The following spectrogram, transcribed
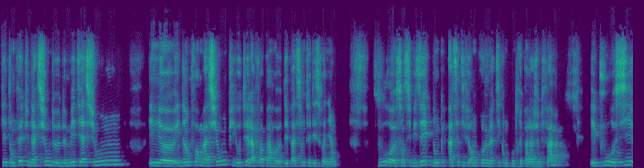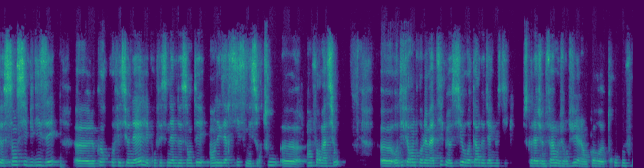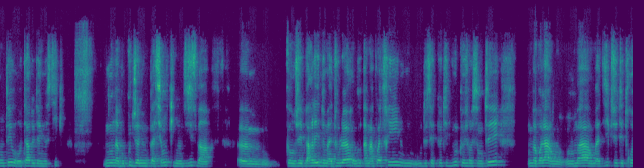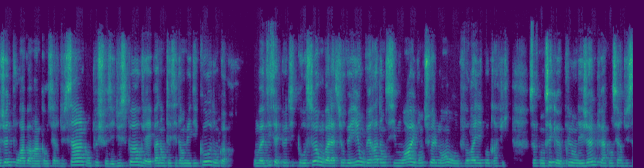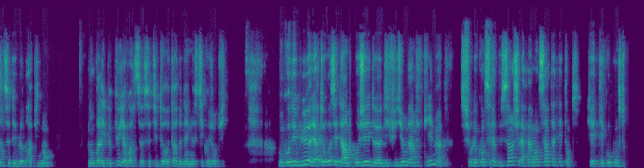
qui est en fait une action de, de médiation et, et d'information pilotée à la fois par des patientes et des soignants pour euh, sensibiliser donc à ces différentes problématiques rencontrées par la jeune femme et pour aussi euh, sensibiliser euh, le corps professionnel, les professionnels de santé en exercice, mais surtout en formation, aux différentes problématiques, mais aussi au retard de diagnostic. Parce que la jeune femme aujourd'hui, elle est encore trop confrontée au retard de diagnostic. Nous, on a beaucoup de jeunes patientes qui nous disent, ben, quand j'ai parlé de ma douleur à ma poitrine ou, ou, de cette petite boule que je ressentais, ben voilà, on, m'a on m'a dit que j'étais trop jeune pour avoir un cancer du sein, qu'en plus je faisais du sport, j'avais pas d'antécédents médicaux, donc euh, on m'a dit cette petite grosseur, on va la surveiller, on verra dans six mois, éventuellement on fera une échographie. Sauf qu'on sait que plus on est jeune, plus un cancer du sein se développe rapidement. Donc voilà, il peut plus y avoir ce, ce type de retard de diagnostic aujourd'hui. Donc au début, Alerte Rose, c'était un projet de diffusion d'un film sur le cancer du sein chez la femme enceinte allaitante, qui a été co-construit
